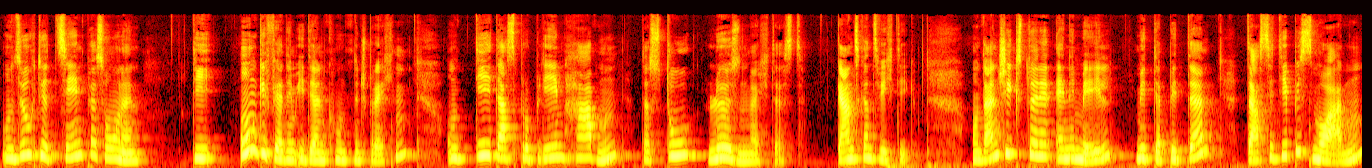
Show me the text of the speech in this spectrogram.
und such dir zehn Personen, die ungefähr dem idealen Kunden entsprechen und die das Problem haben, das du lösen möchtest. Ganz, ganz wichtig. Und dann schickst du ihnen eine Mail mit der Bitte, dass sie dir bis morgen,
